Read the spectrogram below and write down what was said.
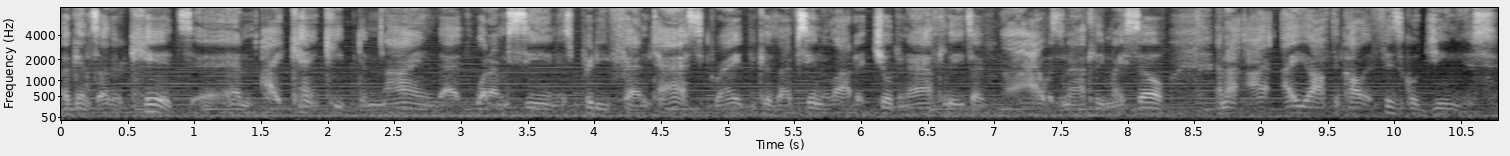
against other kids. And I can't keep denying that what I'm seeing is pretty fantastic, right? Because I've seen a lot of children athletes. I've, I was an athlete myself, and I, I, I often call it physical genius.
